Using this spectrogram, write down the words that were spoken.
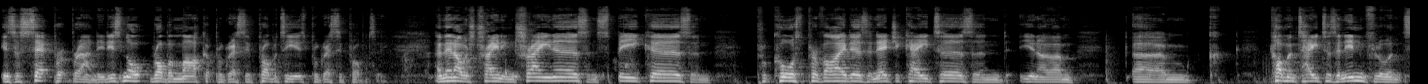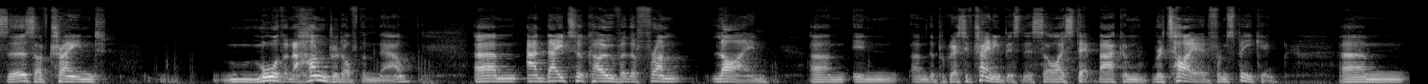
is a separate brand. It is not Rob and Mark at Progressive Property. It's Progressive Property. And then I was training trainers and speakers and course providers and educators and, you know, um, um, commentators and influencers. I've trained more than a hundred of them now. Um, and they took over the front line um, in um, the progressive training business. So I stepped back and retired from speaking. Um,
